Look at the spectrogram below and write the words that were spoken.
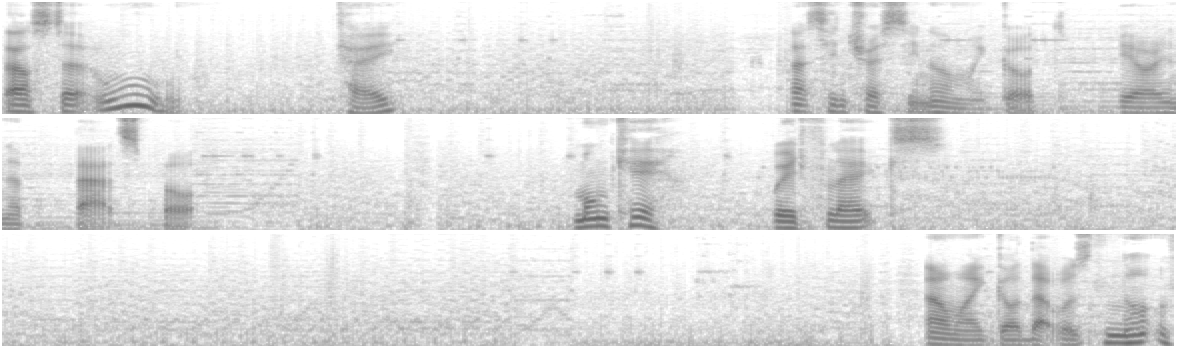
Balster, ooh, okay. That's interesting. Oh my god. We are in a bad spot. Monkey. Weird flex. Oh my god, that was not...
